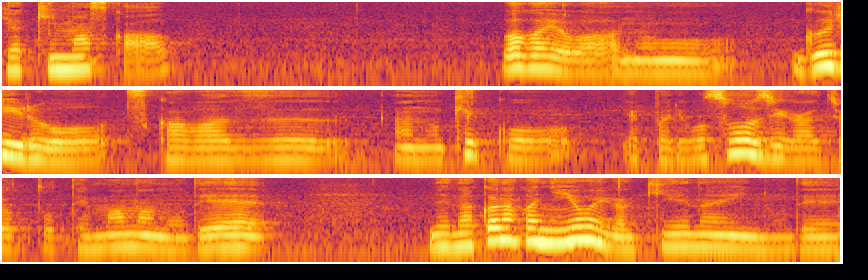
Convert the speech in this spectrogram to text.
焼きますか？我が家はあのグリルを使わずあの結構やっぱりお掃除がちょっと手間なのででなかなか匂いが消えないので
